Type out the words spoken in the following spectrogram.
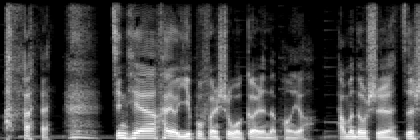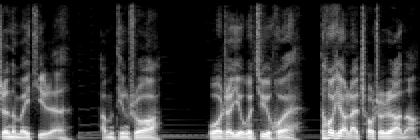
嗨，今天还有一部分是我个人的朋友，他们都是资深的媒体人，他们听说我这有个聚会，都要来凑凑热闹。”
